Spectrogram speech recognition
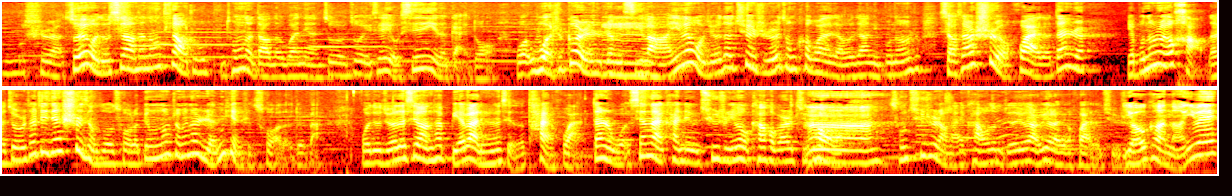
嗯，是啊，所以我就希望他能跳出普通的道德观念，做做一些有新意的改动。我我是个人是这么希望啊，因为我觉得确实从客观的角度讲，你不能说小三儿是有坏的，但是也不能说有好的，就是他这件事情做错了，并不能证明他人品是错的，对吧？我就觉得希望他别把玲玲写的太坏。但是我现在看这个趋势，因为我看后边的剧透了，嗯，从趋势上来看，我怎么觉得有点越来越坏的趋势？有可能，因为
